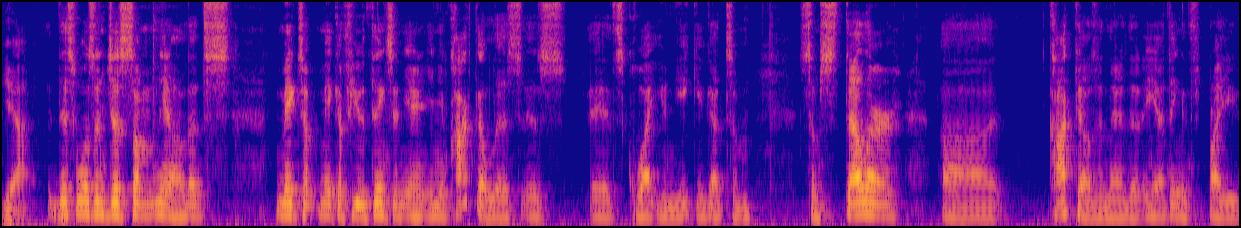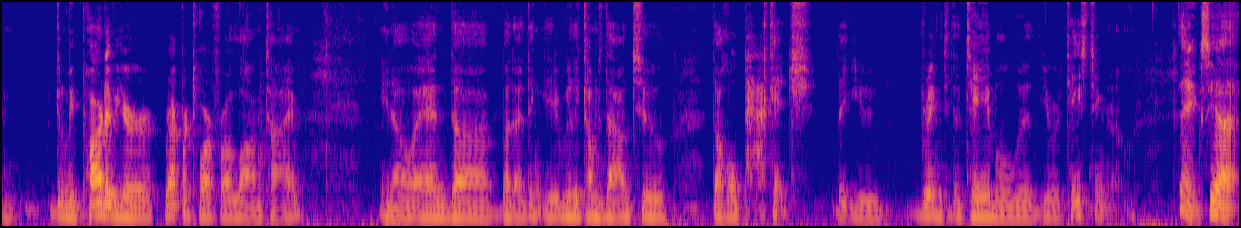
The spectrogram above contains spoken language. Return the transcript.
Yeah, this wasn't just some you know let's make a, make a few things in your in your cocktail list is it's quite unique. You got some some stellar uh, cocktails in there that you know, I think it's probably going to be part of your repertoire for a long time. You know, and uh, but I think it really comes down to the whole package that you bring to the table with your tasting room. Thanks. Yeah,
